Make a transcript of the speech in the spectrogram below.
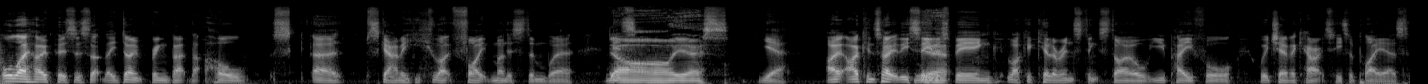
All I hope is is that they don't bring back that whole uh, scammy like fight money system where Oh, yes. yeah. I, I can totally see Yeah. this being like a Killer Instinct style. You pay for whichever character to play as,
